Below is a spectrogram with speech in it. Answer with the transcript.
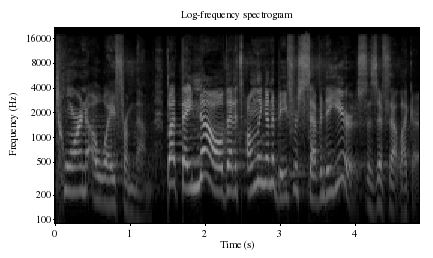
torn away from them. But they know that it's only going to be for 70 years, as if that like a,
